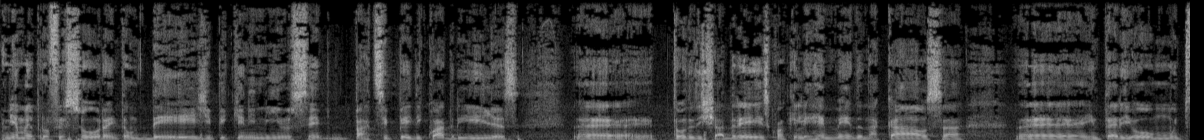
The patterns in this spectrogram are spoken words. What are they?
Minha mãe é professora, então desde pequenininho eu sempre participei de quadrilhas, né, toda de xadrez, com aquele remendo na calça, né, interior muito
